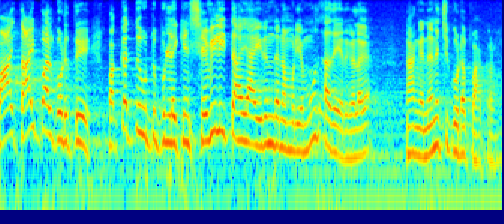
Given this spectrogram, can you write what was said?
பாய் தாய்ப்பால் கொடுத்து பக்கத்து வீட்டு பிள்ளைக்கும் செவிலி தாயாக இருந்த நம்முடைய மூதாதையர்களை நாங்கள் நினச்சி கூட பார்க்குறோம்.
